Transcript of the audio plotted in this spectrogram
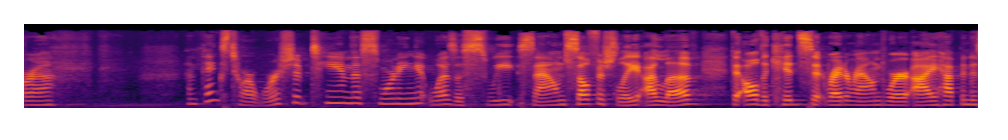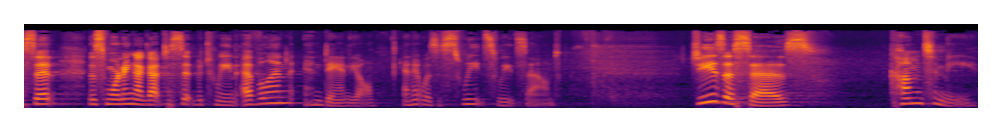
Laura. And thanks to our worship team this morning. It was a sweet sound. Selfishly, I love that all the kids sit right around where I happen to sit. This morning, I got to sit between Evelyn and Daniel, and it was a sweet, sweet sound. Jesus says, Come to me,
